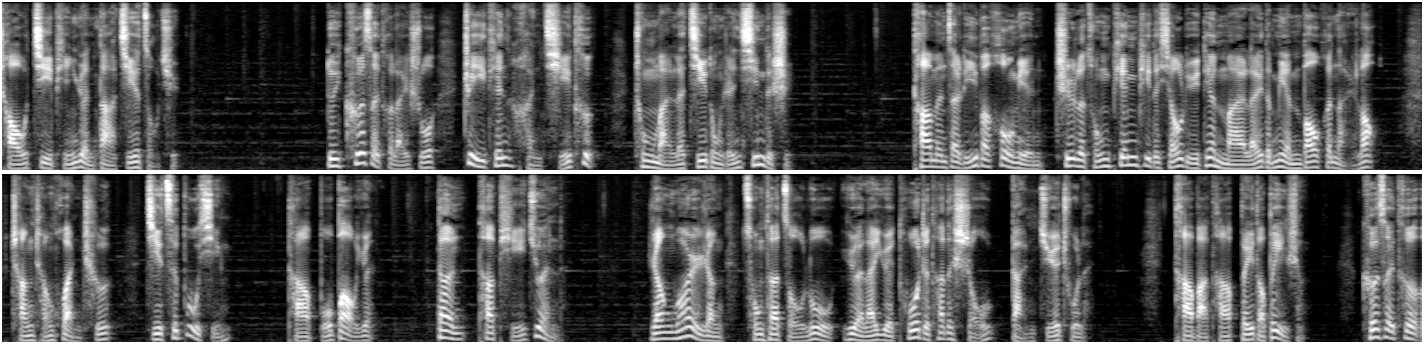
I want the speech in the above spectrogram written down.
朝济贫院大街走去。对科赛特来说，这一天很奇特，充满了激动人心的事。他们在篱笆后面吃了从偏僻的小旅店买来的面包和奶酪，常常换车，几次步行。他不抱怨，但他疲倦了。让瓦尔让从他走路越来越拖着他的手感觉出来。他把他背到背上，科赛特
